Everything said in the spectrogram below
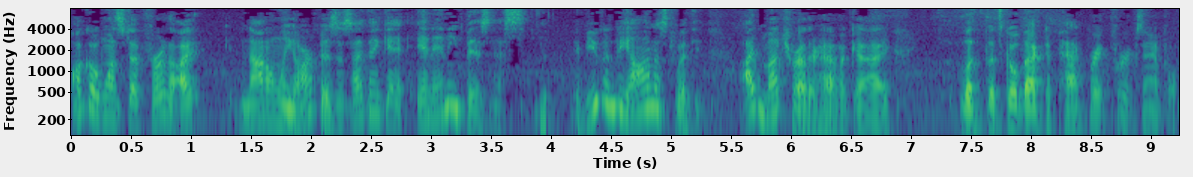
I'll go one step further. I not only our business, I think in, in any business, if you can be honest with you, I'd much rather have a guy. Let, let's go back to Pacbrake for example.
